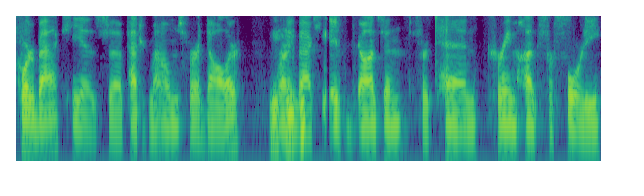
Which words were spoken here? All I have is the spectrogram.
quarterback, he has uh, Patrick Mahomes for a dollar. Mm-hmm. Running backs, David Johnson for ten, Kareem Hunt for forty.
